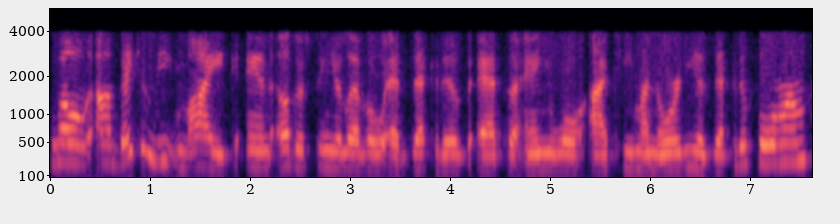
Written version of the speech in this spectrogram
Well, um, they can meet Mike and other senior level executives at the annual IT Minority Executive Forum.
